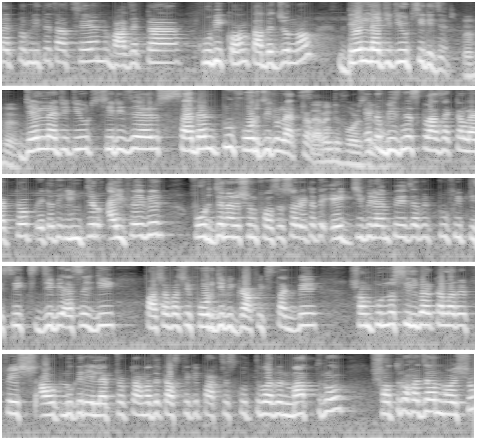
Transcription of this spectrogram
ল্যাপটপ নিতে চাচ্ছেন বাজেটটা খুবই কম তাদের জন্য। ডেল ল্যাটিটিউড সিরিজের। ডেল ল্যাটিটিউড সিরিজের seven two four zero laptop এটা বিজনেস ক্লাস একটা ল্যাপটপ এটাতে ইন্টেল আই ফাইভ এর ফোর্থ জেনারেশন প্রসেসর এটাতে এইট জিবি র্যাম পেয়ে যাবেন two fifty six GB SSD পাশাপাশি ফোর জিবি গ্রাফিক্স থাকবে। সম্পূর্ণ সিলভার কালারের ফ্রেশ আউটলুকের এই ল্যাপটপটা আমাদের কাছ থেকে পারচেস করতে পারবেন মাত্র সতেরো হাজার নয়শো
